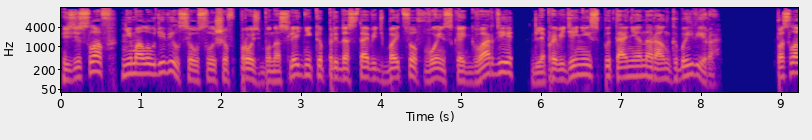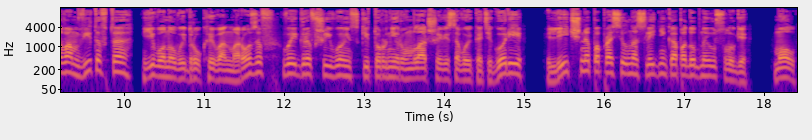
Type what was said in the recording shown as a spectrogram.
Изяслав немало удивился, услышав просьбу наследника предоставить бойцов воинской гвардии для проведения испытания на ранг боевира. По словам Витовта, его новый друг Иван Морозов, выигравший воинский турнир в младшей весовой категории, лично попросил наследника о подобной услуге, мол,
